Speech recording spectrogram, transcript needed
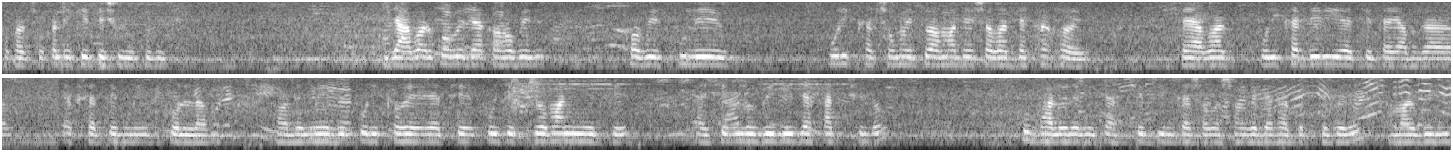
সকাল সকালে খেতে শুরু করেছি। যে আবার কবে দেখা হবে? কবে স্কুলে পরীক্ষার সময় তো আমাদের সবার দেখা হয়। তাই আবার পরীক্ষা দেরি আছে, তাই আমরা একসাথে মিট করলাম। আমাদের মেয়েদের পরীক্ষা হয়ে গেছে প্রজেক্ট জমা নিয়েছে, তাই সেগুলো বেরিয়ে দেখাচ্ছিল। খুব ভালো লেগেছে আজকের দিনটা সবার সঙ্গে দেখা করতে পেরে। আমার ভিডিও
